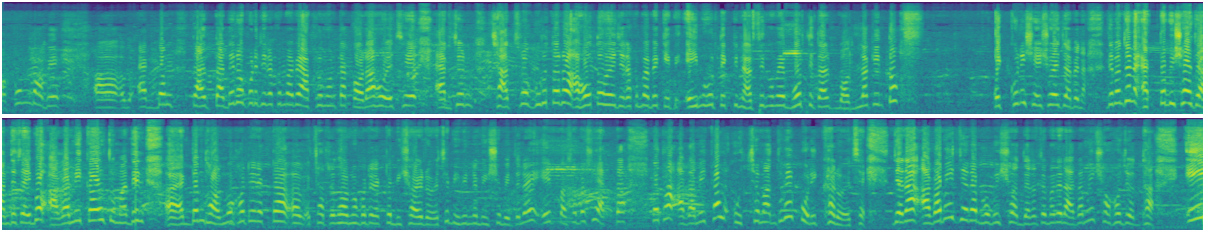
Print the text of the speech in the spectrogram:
রকমভাবে একদম তাদের ওপরে যেরকম যেরকমভাবে আক্রমণটা করা হয়েছে, একজন ছাত্র গুরুতর আহত হয়ে যেরকমভাবে এই মুহূর্তে একটি নার্সিংহোমে ভর্তি, তার বদলা কিন্তু এক্ষুনি শেষ হয়ে যাবে না। যেমন ধরুন একটা বিষয় জানতে চাইব। আগামীকাল তোমাদের একদম ধর্মঘটের একটা ছাত্র ধর্মঘটের একটা বিষয় রয়েছে বিভিন্ন বিশ্ববিদ্যালয়ে। এর পাশাপাশি একটা কথা আগামীকাল উচ্চ মাধ্যমিক পরীক্ষা রয়েছে। যারা আগামীর যারা ভবিষ্যৎ, যারা তোমাদের আগামী সহযোদ্ধা, এই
